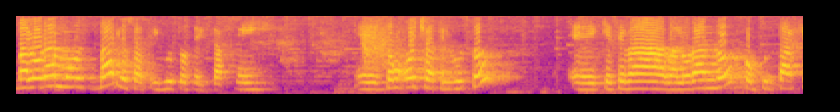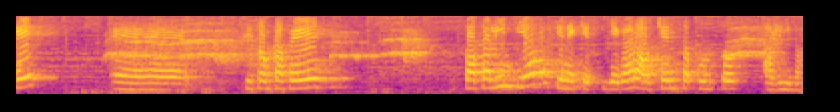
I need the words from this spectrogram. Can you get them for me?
Valoramos varios atributos del café. Eh, son ocho atributos eh, que se va valorando con puntaje. Eh, si son cafés taza limpia, tiene que llegar a 80 puntos arriba.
